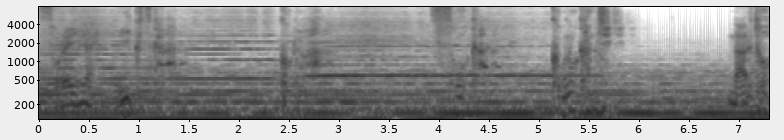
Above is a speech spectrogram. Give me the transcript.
それ以外にもいくつかこれはそうかこの感じ。ナルト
